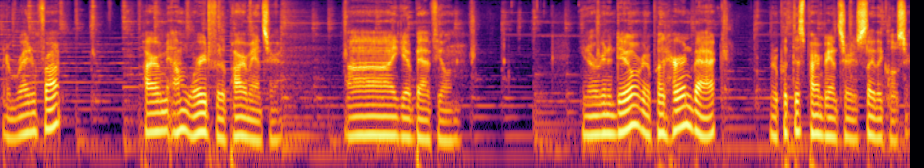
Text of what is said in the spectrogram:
Put him right in front. Pyrom I'm worried for the Pyromancer. I get a bad feeling. You know what we're gonna do? We're gonna put her in back. We're gonna put this Pyromancer slightly closer.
